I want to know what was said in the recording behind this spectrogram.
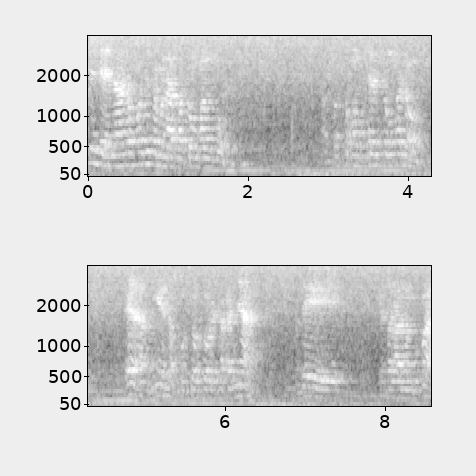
Hindi, naano kasi naman napatukan ko. Ang patukan siya itong ano, eh, ngayon, ako sorry sa kanya. Kasi, kasalanan ko pa.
